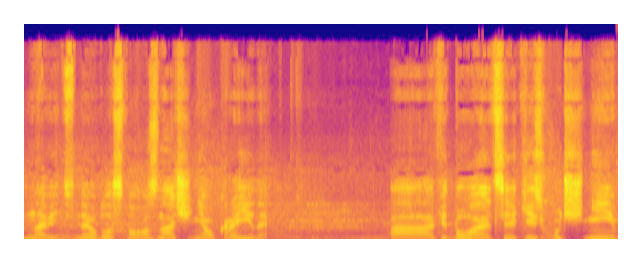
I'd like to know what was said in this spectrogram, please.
навіть не обласного значення України, відбуваються якісь гучні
